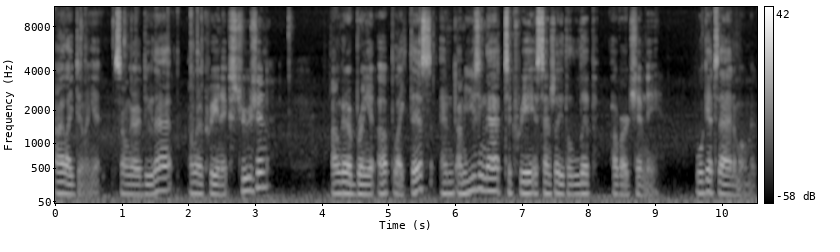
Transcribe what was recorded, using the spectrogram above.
I like doing it. So I'm going to do that. I'm going to create an extrusion. I'm going to bring it up like this, and I'm using that to create essentially the lip of our chimney. We'll get to that in a moment.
